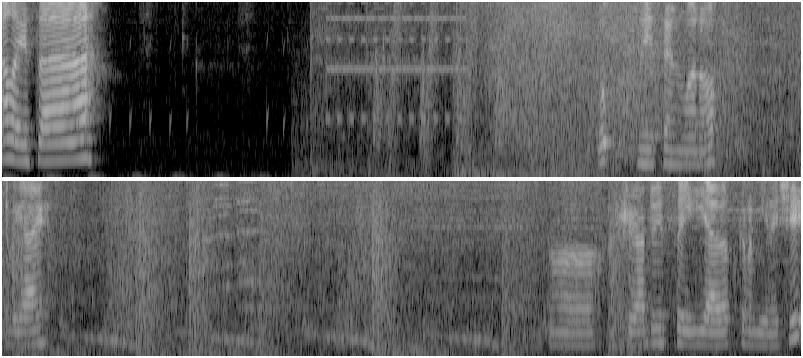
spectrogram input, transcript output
Hello, sir. Oop, need to send one off. There we go. Uh, actually, I do see, yeah, that's going to be an issue.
